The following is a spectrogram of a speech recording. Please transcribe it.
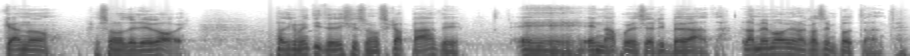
che, hanno, che sono degli eroi, praticamente i tedeschi sono scappati e, e Napoli si è liberata. La memoria è una cosa importante,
